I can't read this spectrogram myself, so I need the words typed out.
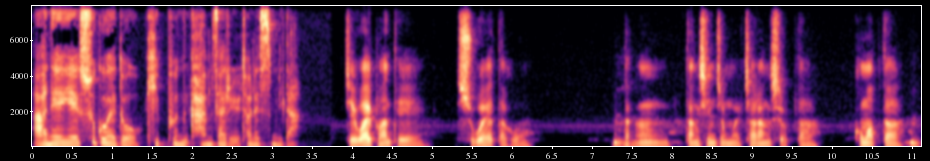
아내의 수고에도 깊은 감사를 전했습니다. 제 와이프한테 수고했다고. 음. 음, 당신 정말 자랑스럽다. 고맙다. 음.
